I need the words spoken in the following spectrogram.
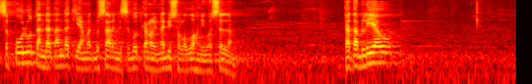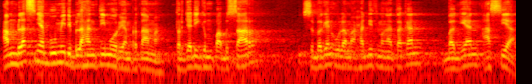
sepuluh tanda-tanda kiamat besar yang disebutkan oleh Nabi Shallallahu Alaihi Wasallam. Kata beliau, amblasnya bumi di belahan timur yang pertama, terjadi gempa besar. Sebagian ulama hadis mengatakan bagian Asia,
